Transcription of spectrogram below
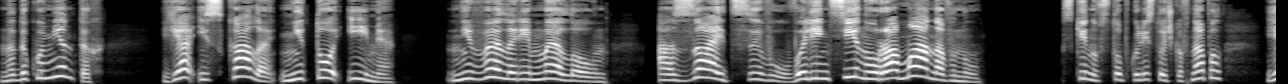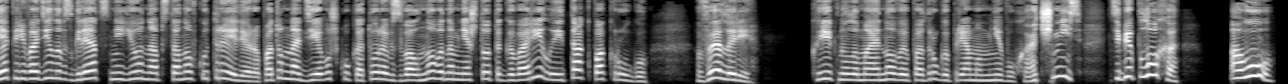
На документах я искала не то имя, не Веллари Мэллоун, а Зайцеву Валентину Романовну. Скинув стопку листочков на пол, я переводила взгляд с нее на обстановку трейлера, потом на девушку, которая взволнованно мне что-то говорила, и так по кругу. «Вэллори!» — крикнула моя новая подруга прямо мне в ухо. «Очнись! Тебе плохо? Ау!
